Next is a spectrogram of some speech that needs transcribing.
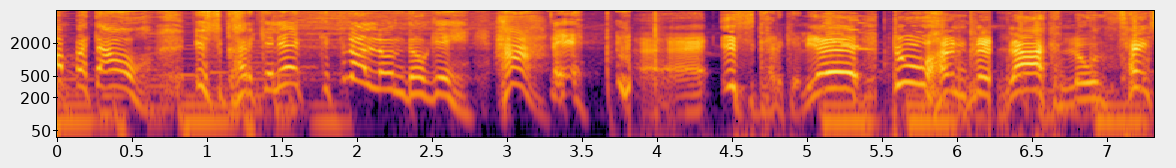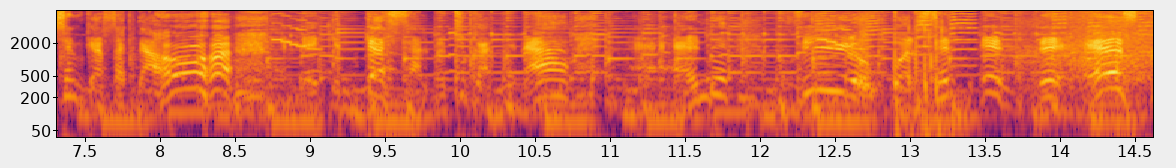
अब बताओ, इस घर के लिए कितना लोन दोगे? हाँ। इस घर के लिए 200 लाख लोन सैंक्शन कर सकता हूँ। लेकिन 10 साल में चुका देना zero percent interest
